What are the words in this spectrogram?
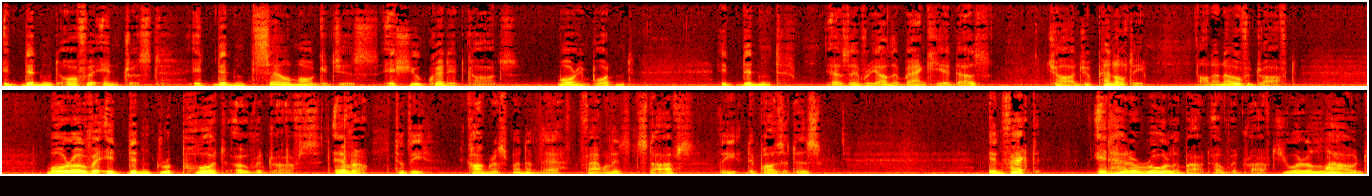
It didn't offer interest. It didn't sell mortgages, issue credit cards. More important, it didn't, as every other bank here does, charge a penalty on an overdraft. Moreover, it didn't report overdrafts ever to the congressmen and their families and staffs, the depositors. In fact, it had a rule about overdrafts. You were allowed,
